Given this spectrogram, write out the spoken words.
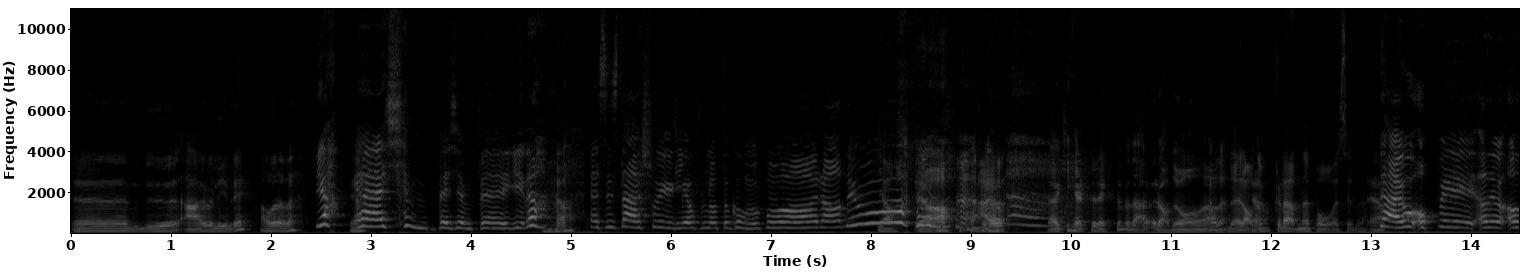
Eh, du er jo veldig ivrig allerede. Ja, Ja. jeg er kjempe, kjempegira. Ja. Jeg syns det er så hyggelig å få lov til å komme på radio. Ja, ja det, er jo, det er jo ikke helt direkte, men det er jo radio. Det er, det. det er radio. Gleden er på vår side. Ja. Det er jo opp i, altså, å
